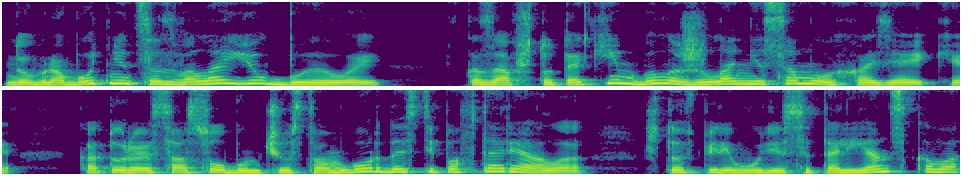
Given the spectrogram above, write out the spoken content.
Домработница звала ее Беллой, сказав, что таким было желание самой хозяйки, которая с особым чувством гордости повторяла, что в переводе с итальянского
